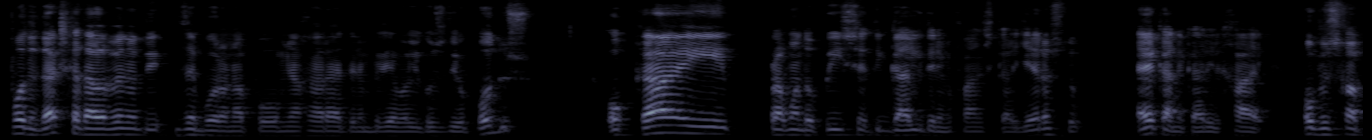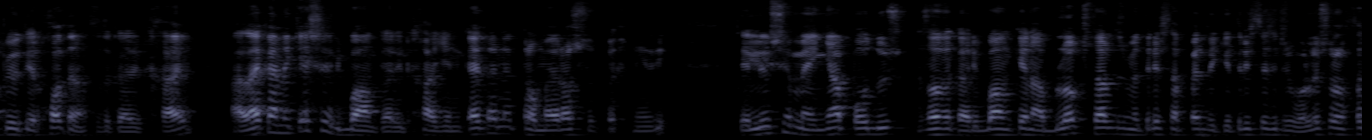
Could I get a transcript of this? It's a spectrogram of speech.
Οπότε εντάξει, καταλαβαίνω ότι δεν μπορώ να πω μια χαρά ήταν επειδή έβαλε 22 πόντους. Ο Κάι πραγματοποίησε την καλύτερη εμφάνιση της καριέρας του. Έκανε career high, όπως είχα πει ότι ερχόταν αυτό το career high αλλά έκανε και σε rebound καριτχά. Γενικά ήταν τρομερός στο παιχνίδι. Τελείωσε με 9 πόντους, 12 rebound και ένα block. Στάρτες με 3 στα 5 και 3-4 βολές, όλα αυτά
